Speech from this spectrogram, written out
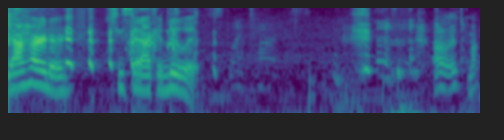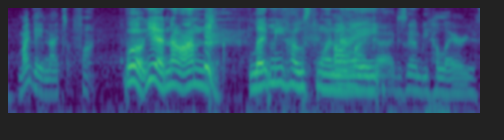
Y'all heard her. She said I could do it. Oh, it's my, my game nights are fun. Well, yeah, no, I'm. Let me host one Oh my night. god, it's gonna be hilarious.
